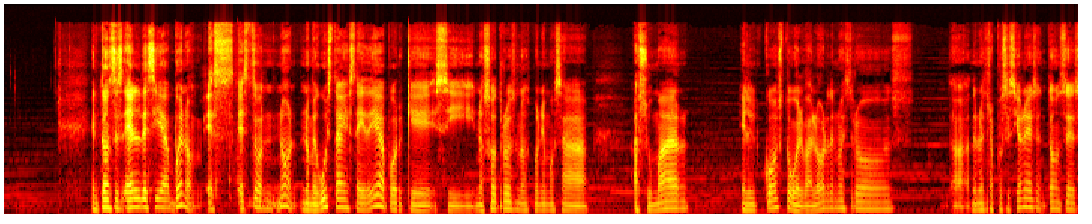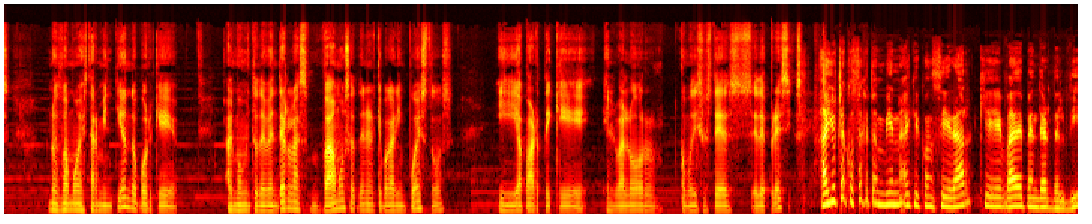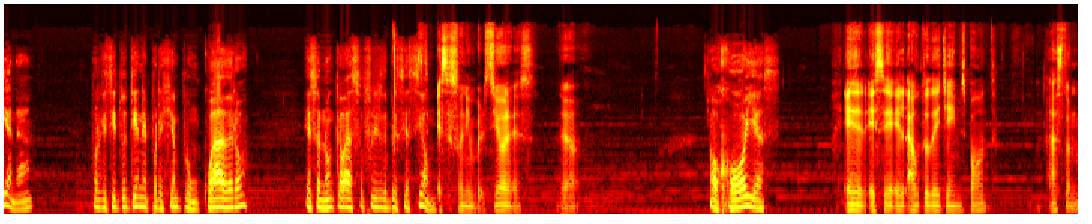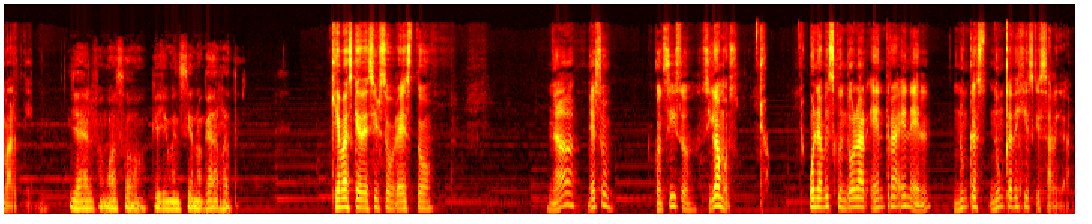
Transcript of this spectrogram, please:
Entonces él decía, bueno, es esto no, no me gusta esta idea porque si nosotros nos ponemos a, sumar el costo o el valor de nuestros ah, de nuestras posesiones, entonces nos vamos a estar mintiendo porque al momento de venderlas vamos a tener que pagar impuestos y aparte que el valor, como dice usted, se deprecia. Hay otra cosa que también hay que considerar que va a depender del bien, ¿ah? Porque si tú tienes, por ejemplo, un cuadro, eso nunca va a sufrir depreciación. Esas son inversiones, ya. O joyas. El, ese, el auto de James Bond, Aston Martin. Ya el famoso que yo menciono cada rato. ¿Qué más que decir sobre esto? Nada, eso. Conciso. Sigamos. Una vez que un dólar entra en él, nunca, nunca dejes que salga.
